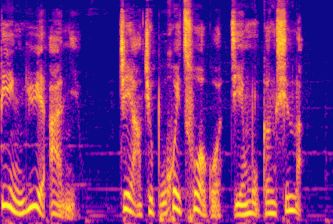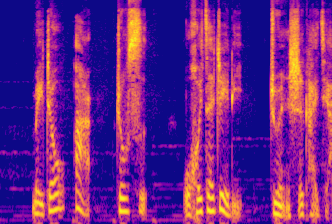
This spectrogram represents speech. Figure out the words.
订阅按钮，这样就不会错过节目更新了。每周二、周四，我会在这里准时开讲。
